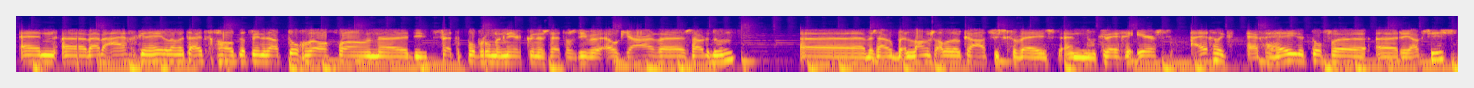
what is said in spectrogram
En eh, we hebben eigenlijk een hele lange tijd gehoopt dat we inderdaad toch wel gewoon die vette popronde neer kunnen zetten als die we elk jaar zouden doen. We zijn ook langs alle locaties geweest en we kregen eerst eigenlijk echt hele toffe reacties.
